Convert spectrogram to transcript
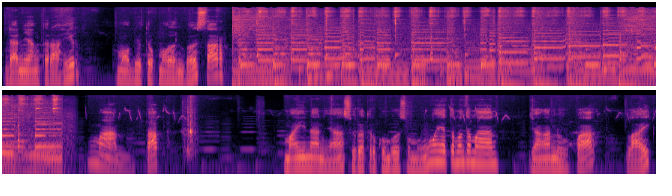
Dan yang terakhir, mobil truk molen besar. Mantap. Mainannya sudah terkumpul semua ya teman-teman. Jangan lupa like,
